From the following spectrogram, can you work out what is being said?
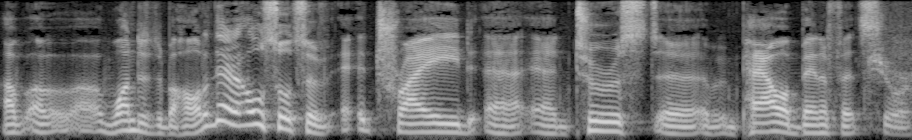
A, a, wonder to behold. And there are all sorts of uh, trade uh, and tourist uh, power benefits sure.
